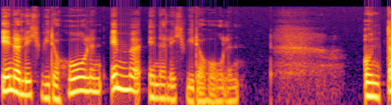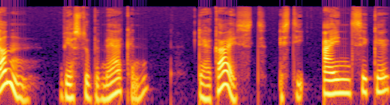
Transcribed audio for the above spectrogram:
innerlich wiederholen, immer innerlich wiederholen. Und dann wirst du bemerken, der Geist ist die einzige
